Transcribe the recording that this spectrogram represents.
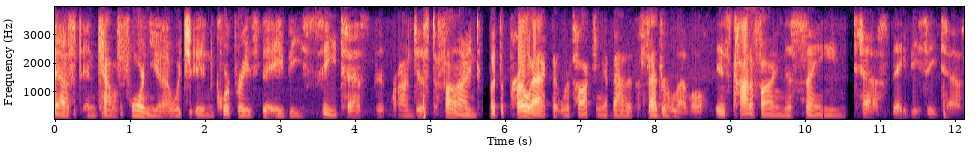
test in California, which incorporates the ABC test that Ron just defined. But the PRO Act that we're talking about at the federal level is codifying this same test, the ABC test.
